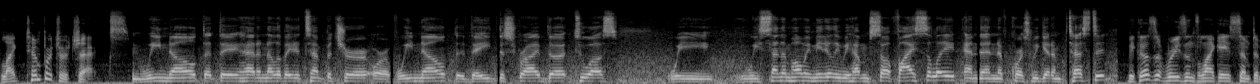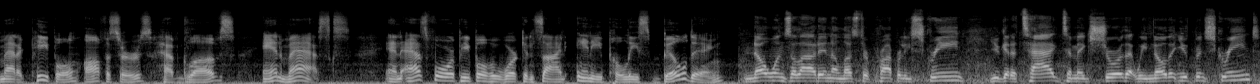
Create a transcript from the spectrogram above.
like temperature checks. We know that they had an elevated temperature, or if we know that they described that to us, we we send them home immediately. We have them self-isolate, and then of course we get them tested. Because of reasons like asymptomatic people, officers have gloves and masks. And as for people who work inside any police building, no one's allowed in unless they're properly screened. You get a tag to make sure that we know that you've been screened.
